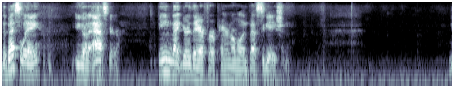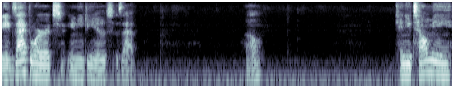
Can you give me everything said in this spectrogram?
the best way you go to ask her, being that you're there for a paranormal investigation, the exact words you need to use is that well, can you tell me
